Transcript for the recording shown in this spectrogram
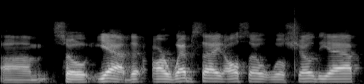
Um, so yeah, the, our website also will show the app.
